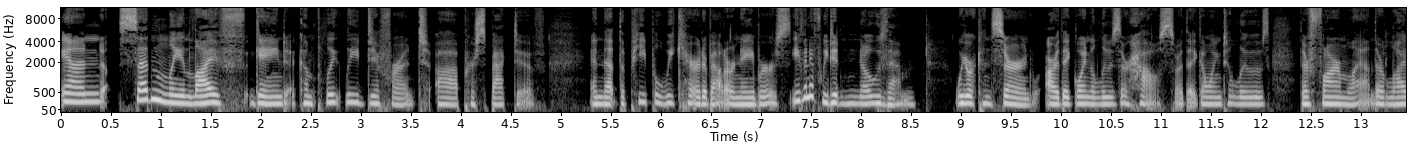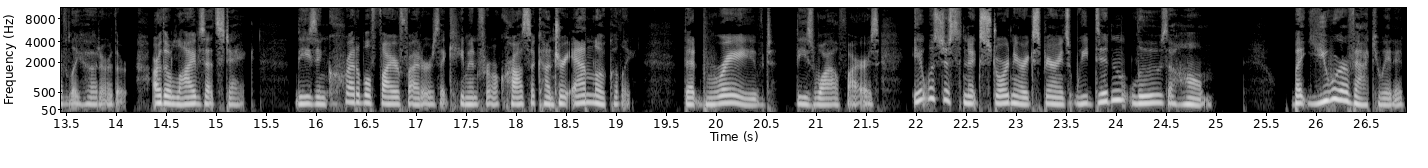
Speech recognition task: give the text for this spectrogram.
And suddenly life gained a completely different uh, perspective and that the people we cared about, our neighbors, even if we didn't know them, we were concerned. Are they going to lose their house? Are they going to lose their farmland, their livelihood? Are their, are their lives at stake? These incredible firefighters that came in from across the country and locally that braved these wildfires. It was just an extraordinary experience. We didn't lose a home but you were evacuated.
